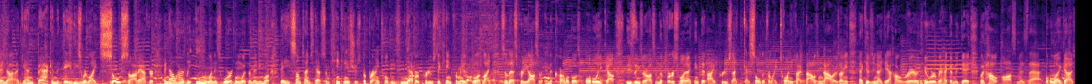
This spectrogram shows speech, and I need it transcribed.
And uh, again, back in the day, these were like so sought after, and now hardly anyone is working with them anymore. They sometimes have some kinking issues, but Brian told me he's never produced a kink from his bloodline, so that's pretty awesome. And the caramel glows, holy cow, these things are awesome. The first one I think that I produced, I think I sold it for like $25,000. I mean, that gives you an idea how rare they were back in the day, but how awesome is that? Oh my gosh,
